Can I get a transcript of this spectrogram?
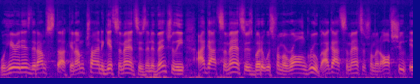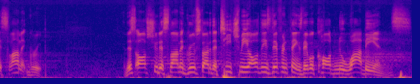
Well, here it is that I'm stuck and I'm trying to get some answers. And eventually I got some answers, but it was from a wrong group. I got some answers from an offshoot Islamic group. This offshoot Islamic group started to teach me all these different things. They were called Nuwaubians.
